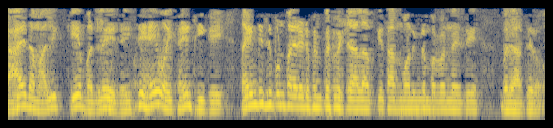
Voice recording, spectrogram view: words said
ना मालिक के बदले, जैसे है वैसा ही ठीक है। Ninety three point five red F पे आपके साथ मॉर्निंग नंबर वन ऐसे बजाते रहो।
